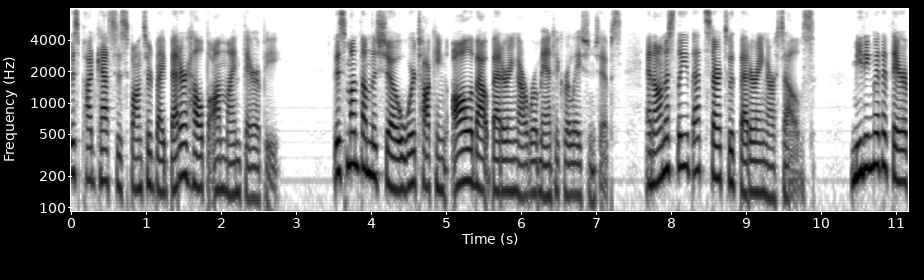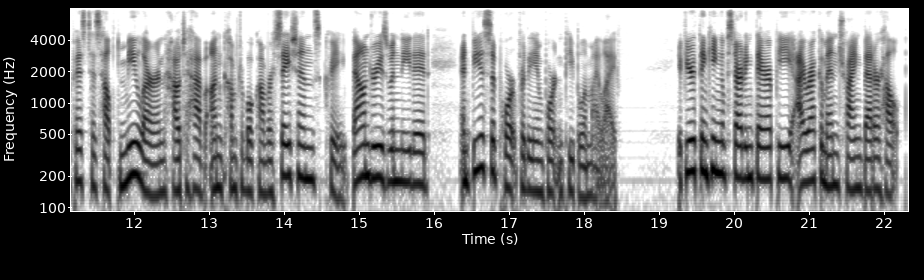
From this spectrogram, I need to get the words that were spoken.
This podcast is sponsored by BetterHelp Online Therapy. This month on the show, we're talking all about bettering our romantic relationships. And honestly, that starts with bettering ourselves. Meeting with a therapist has helped me learn how to have uncomfortable conversations, create boundaries when needed, and be a support for the important people in my life. If you're thinking of starting therapy, I recommend trying BetterHelp.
